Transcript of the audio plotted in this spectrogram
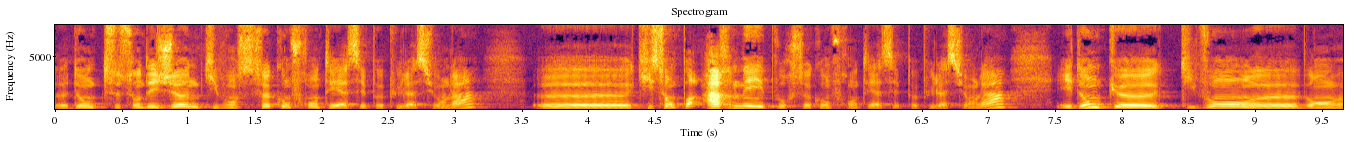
euh, donc ce sont des jeunes qui vont se confronter à ces populations-là, euh, qui ne sont pas armés pour se confronter à ces populations-là, et donc euh, qui vont, euh, bon,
